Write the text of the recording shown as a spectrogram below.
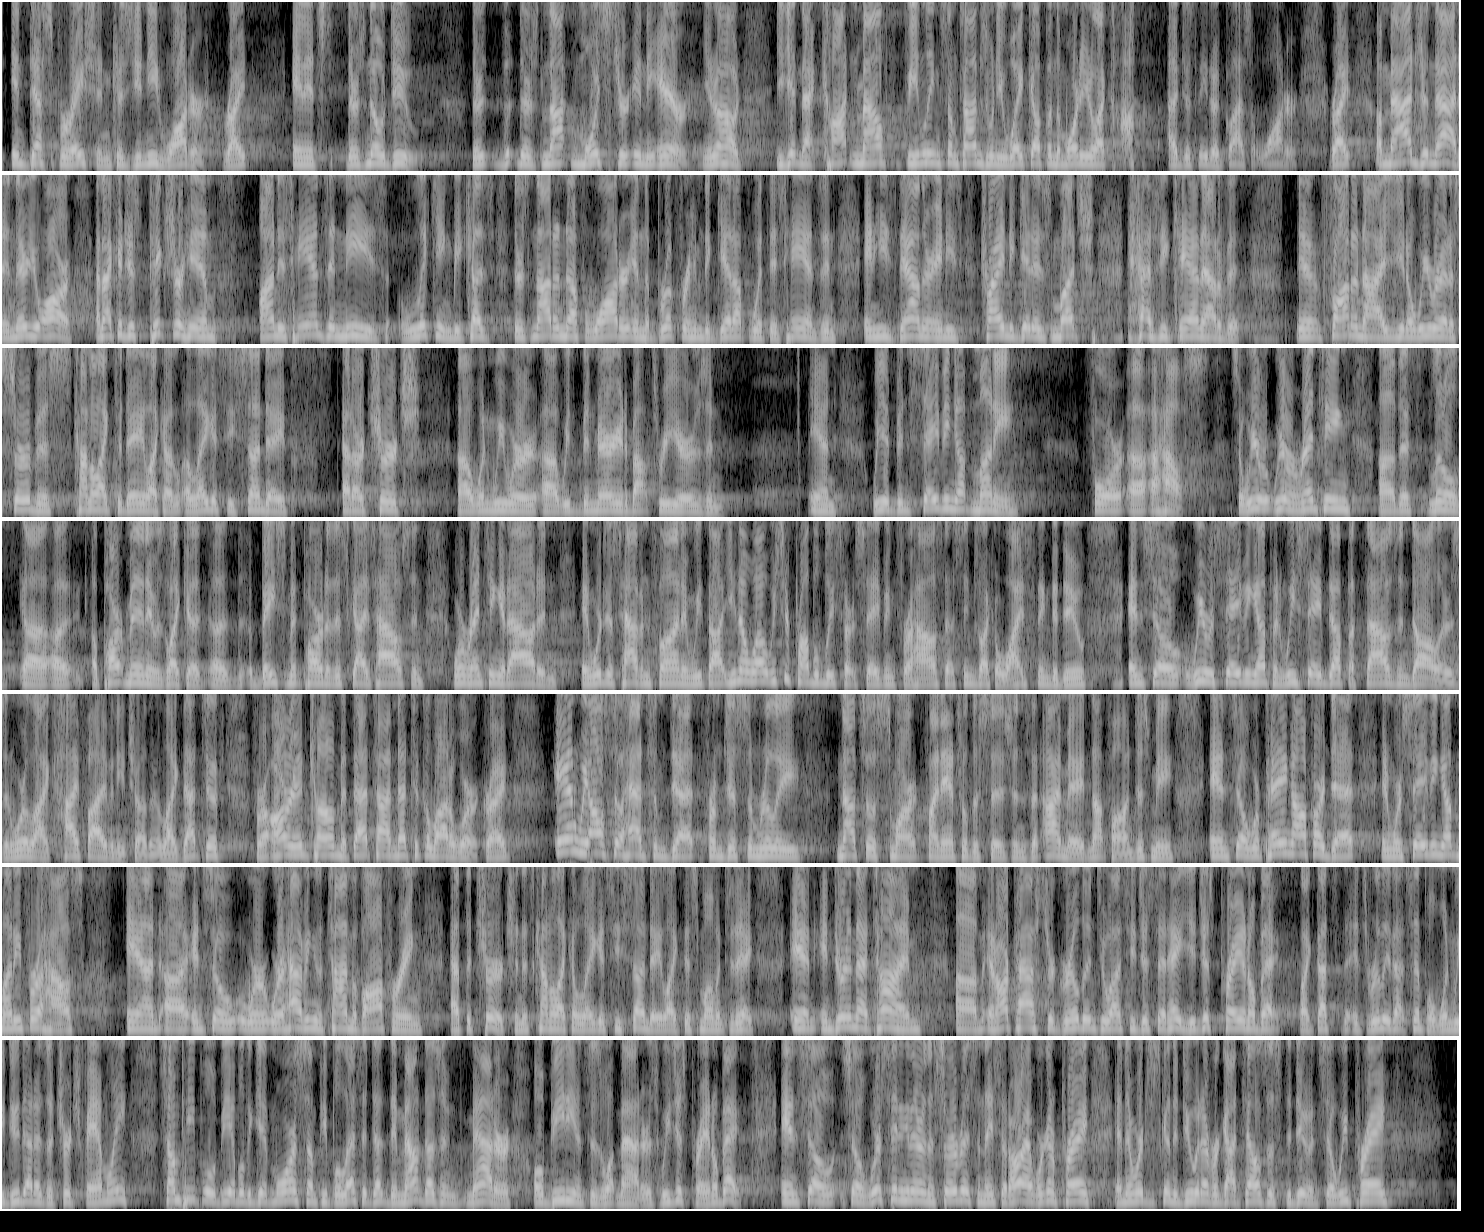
in desperation because you need water, right? And it's there's no dew. There, there's not moisture in the air. You know how you get in that cotton mouth feeling sometimes when you wake up in the morning, you're like, ah, I just need a glass of water, right? Imagine that, and there you are. And I could just picture him on his hands and knees licking because there's not enough water in the brook for him to get up with his hands. And, and he's down there and he's trying to get as much as he can out of it. Fawn and I, you know, we were at a service, kind of like today, like a, a, Legacy Sunday at our church uh, when we were, uh, we'd been married about three years and, and we had been saving up money for uh, a house. So we were, we were renting uh, this little uh, uh, apartment. It was like a, a, basement part of this guy's house, and we're renting it out, and, and we're just having fun. And we thought, you know what, we should probably start saving for a house. That seems like a wise thing to do. And so we were saving up, and we saved up $1,000, and we're like high fiving each other. Like that took, for our income at that time, that took a lot of work, right? And we also had some debt from just some really not so smart financial decisions that I made, not Fawn, just me. And so we're paying off our debt and we're saving up money for a house. And, uh, and so we're, we're having the time of offering at the church. And it's kind of like a legacy Sunday, like this moment today. And, and during that time, um, and our pastor grilled into us. He just said, "Hey, you just pray and obey. Like that's it's really that simple. When we do that as a church family, some people will be able to give more, some people less. It does, the amount doesn't matter. Obedience is what matters. We just pray and obey. And so, so we're sitting there in the service, and they said, "All right, we're going to pray, and then we're just going to do whatever God tells us to do." And so we pray.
